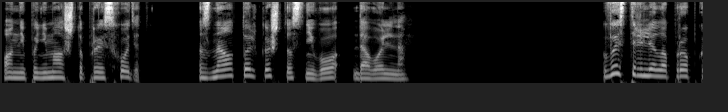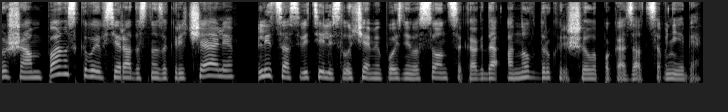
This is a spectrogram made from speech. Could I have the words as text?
Он не понимал, что происходит. Знал только, что с него довольно. Выстрелила пробка шампанского, и все радостно закричали. Лица осветились лучами позднего солнца, когда оно вдруг решило показаться в небе.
